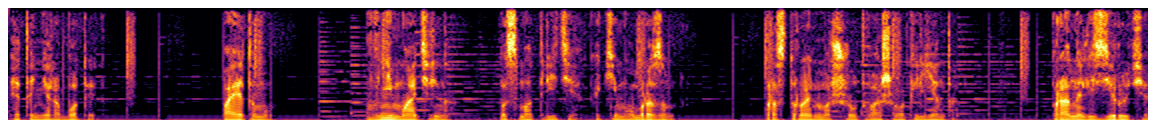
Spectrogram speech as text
это не работает. Поэтому внимательно посмотрите, каким образом простроен маршрут вашего клиента. Проанализируйте,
